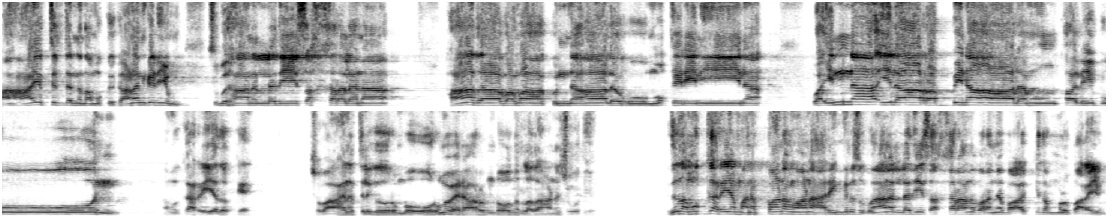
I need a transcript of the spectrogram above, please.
ആ ആയത്തിൽ തന്നെ നമുക്ക് കാണാൻ കഴിയും. സുബ്ഹാനല്ലദീ സഹറലന ഹാദാ വമാ കുന്നാ ലഹു മുഖ്രിനീന. നമുക്കറിയതൊക്കെ. പക്ഷെ വാഹനത്തിൽ കയറുമ്പോൾ ഓർമ്മ വരാറുണ്ടോ എന്നുള്ളതാണ് ചോദ്യം. ഇത് നമുക്കറിയാം. മനഃപ്പാടമാണ് ആരെങ്കിലും സുബാനല്ലതി സഹറ എന്ന് പറഞ്ഞ ബാക്കി നമ്മൾ പറയും.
